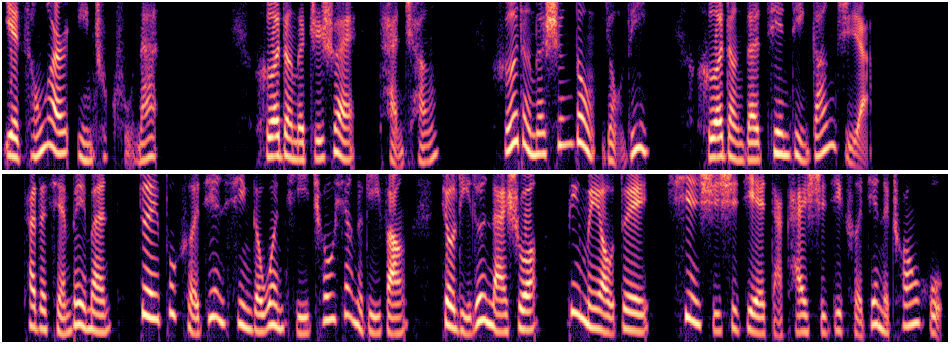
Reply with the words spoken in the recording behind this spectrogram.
也从而引出苦难。何等的直率坦诚！何等的生动有力，何等的坚定刚直啊！他的前辈们对不可见性的问题抽象的地方，就理论来说，并没有对现实世界打开实际可见的窗户。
